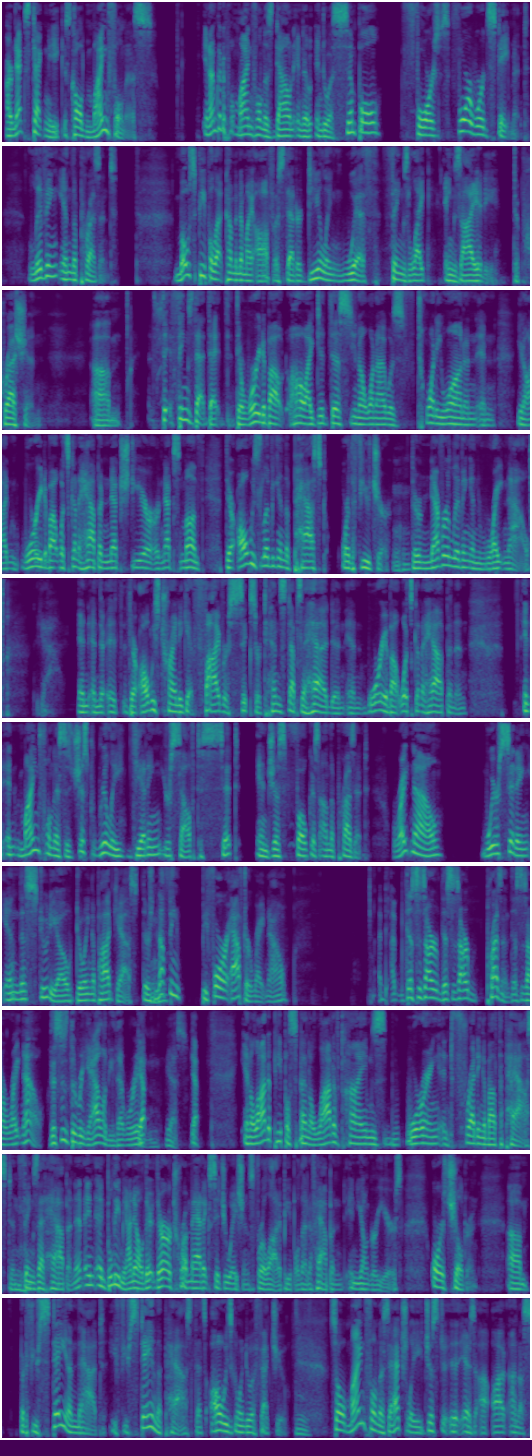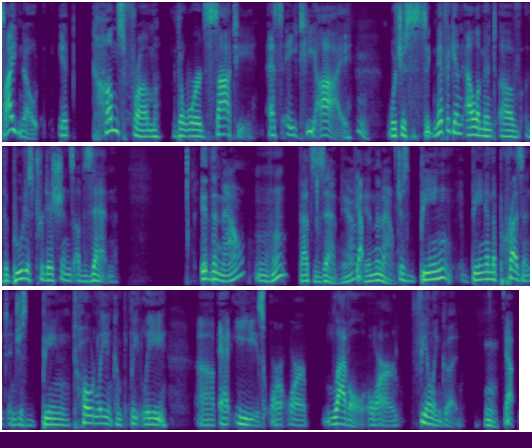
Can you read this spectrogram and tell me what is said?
Our next technique is called mindfulness, and I'm going to put mindfulness down into into a simple four four word statement: living in the present most people that come into my office that are dealing with things like anxiety, depression, um, th- things that, that they're worried about. Oh, I did this, you know, when I was 21 and, and, you know, I'm worried about what's going to happen next year or next month. They're always living in the past or the future. Mm-hmm. They're never living in right now Yeah. and and they're, it- they're always trying to get five or six or ten steps ahead and and worry about what's going to happen and, and and mindfulness is just really getting yourself to sit and just focus on the present right now we're sitting in this studio doing a podcast there's nothing before or after right now this is our this is our present this is our right now This is the reality that we're in. Yes. yeah. And a lot of people spend a lot of times worrying and fretting about the past and things that happen. And, and, and believe me, I know there, there are traumatic situations for a lot of people that have happened in younger years or as children. Um, but if you stay in that, if you stay in the past, that's always going to affect you. So mindfulness actually, just as a, on a side note, it comes from the word sati, S-A-T-I, which is a significant element of the Buddhist traditions of Zen. In the now, Mm-hmm. that's Zen. Yeah. Yep. In the now. Just being, being in the present and just being totally and completely uh, at ease or, or level or feeling good. Yep.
